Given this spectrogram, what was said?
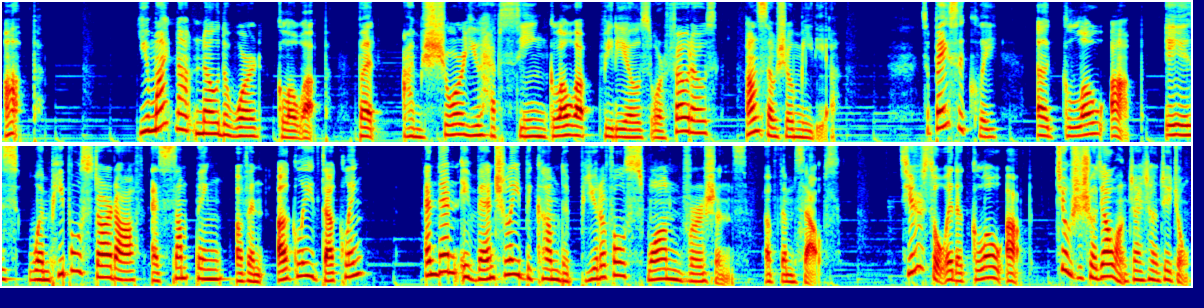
up。You might not know the word glow up, but I'm sure you have seen glow up videos or photos on social media. So basically, a glow up is when people start off as something of an ugly duckling and then eventually become the beautiful swan versions of themselves. 其实所谓的 glow up 就是社交网站上这种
